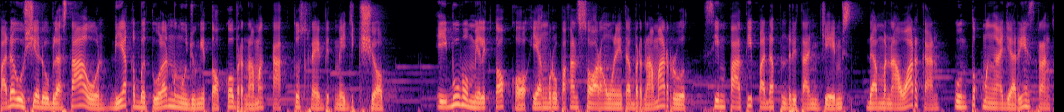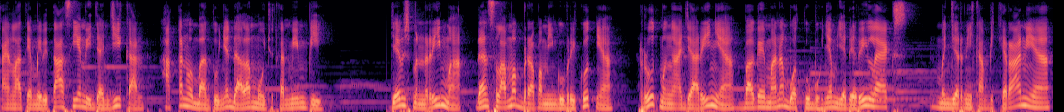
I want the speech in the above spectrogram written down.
Pada usia 12 tahun, dia kebetulan mengunjungi toko bernama Cactus Rabbit Magic Shop Ibu pemilik toko yang merupakan seorang wanita bernama Ruth simpati pada penderitaan James dan menawarkan untuk mengajarinya serangkaian latihan meditasi yang dijanjikan akan membantunya dalam mewujudkan mimpi. James menerima dan selama beberapa minggu berikutnya, Ruth mengajarinya bagaimana buat tubuhnya menjadi rileks, menjernihkan pikirannya,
